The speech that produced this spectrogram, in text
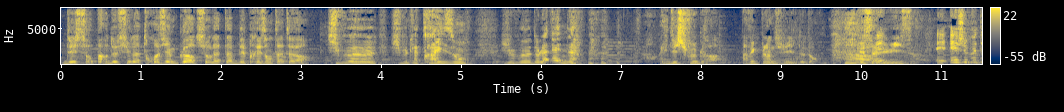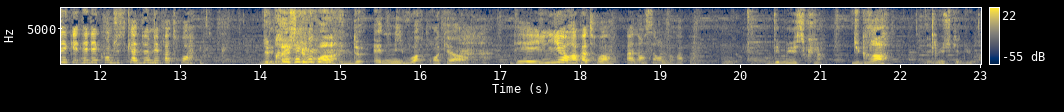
Des sauts par-dessus la troisième corde sur la table des présentateurs. Je veux, je veux de la trahison. Je veux de la haine. Et des cheveux gras, avec plein d'huile dedans. Que ça Et- luise. Et, et je veux des, des décomptes jusqu'à deux mais pas trois. Des presque trois. Et deux ennemis, voire trois quarts. Des... Il n'y aura pas trois. Ah non, ça on l'aura pas. Non. Des muscles. Du gras. Des muscles et du gras.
